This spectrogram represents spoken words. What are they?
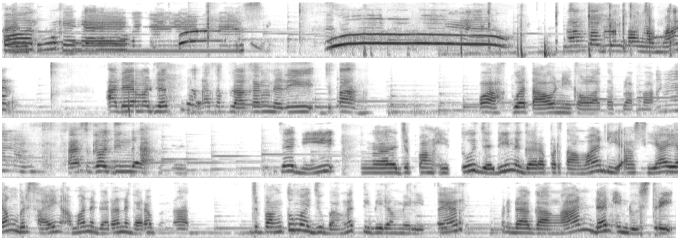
podcast. Tanpa belum lama, ada yang mau jelasin latar belakang dari Jepang? Wah, gua tahu nih kalau latar belakang. Hmm, let's go Dinda. Jadi, eh, Jepang itu jadi negara pertama di Asia yang bersaing sama negara-negara barat. Jepang tuh maju banget di bidang militer, perdagangan, dan industri.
